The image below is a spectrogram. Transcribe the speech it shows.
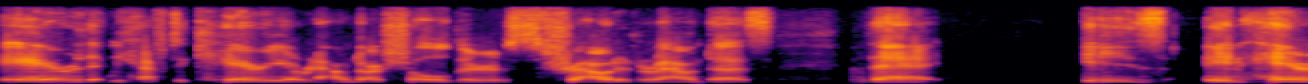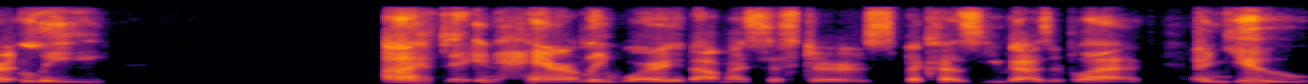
air that we have to carry around our shoulders shrouded around us that is inherently I have to inherently worry about my sisters because you guys are black and you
